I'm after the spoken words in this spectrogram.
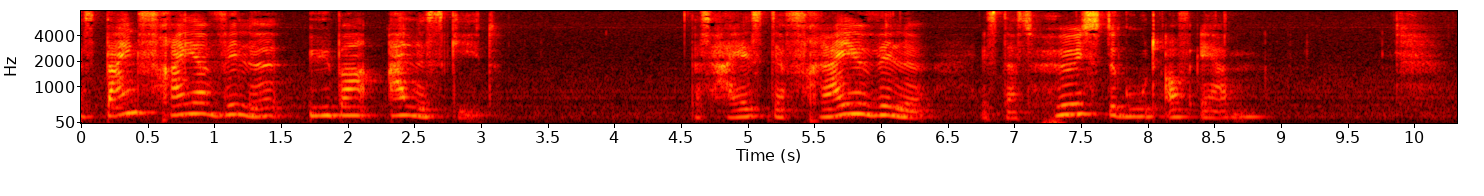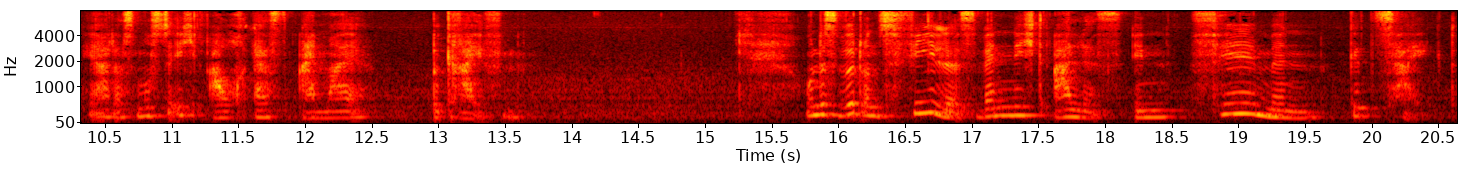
dass dein freier Wille über alles geht. Das heißt, der freie Wille ist das höchste Gut auf Erden. Ja, das musste ich auch erst einmal begreifen. Und es wird uns vieles, wenn nicht alles, in Filmen gezeigt.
